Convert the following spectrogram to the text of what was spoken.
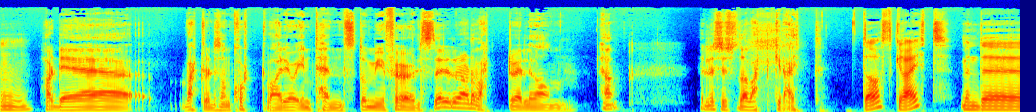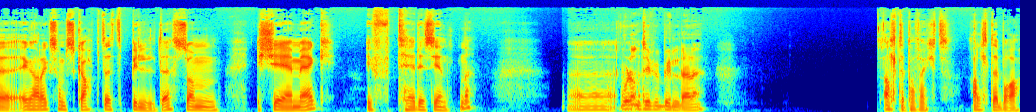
Mm. Har det vært veldig sånn kortvarig og intenst og mye følelser, eller har det vært veldig sånn Ja. Eller syns du det har vært greit? Det har vært greit, men det, jeg har liksom skapt et bilde som ikke er meg, til disse jentene. Eh, Hvordan type bilde er det? Alt er perfekt. Alt er bra.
